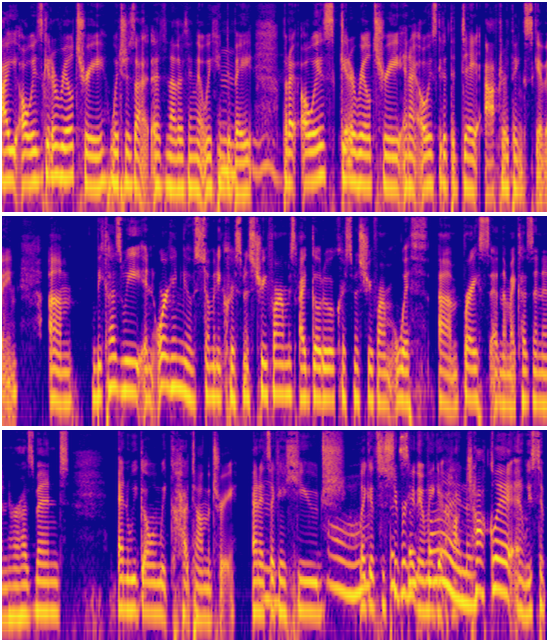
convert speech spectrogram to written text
I always get a real tree, which is, uh, is another thing that we can debate. But I always get a real tree, and I always get it the day after Thanksgiving. Um, because we in Oregon, you have so many Christmas tree farms. I go to a Christmas tree farm with um, Bryce and then my cousin and her husband, and we go and we cut down the tree. And it's like a huge, like it's a super so cute. And we get hot chocolate and we sit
